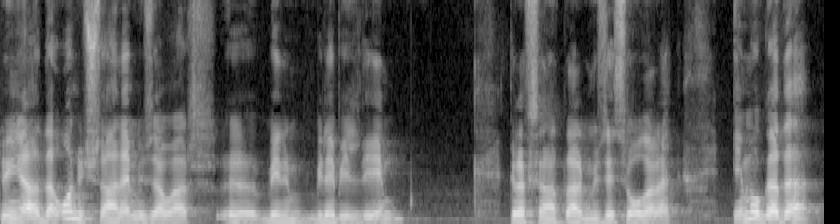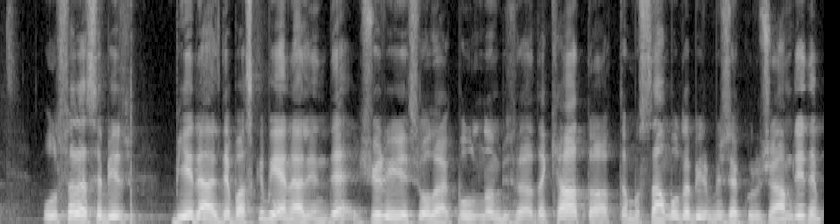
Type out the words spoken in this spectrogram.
Dünyada 13 tane müze var e, benim bilebildiğim Grafik Sanatlar Müzesi olarak. İmoga'da uluslararası bir Biennale'de, baskı Biennale'inde jüri üyesi olarak bulunduğum bir sırada kağıt dağıttım. İstanbul'da bir müze kuracağım dedim.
